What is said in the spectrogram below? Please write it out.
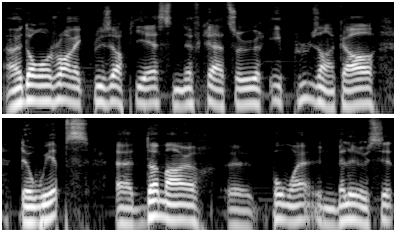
un donjon avec plusieurs pièces, 9 créatures et plus encore de whips, euh, demeure euh, pour moi une belle réussite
